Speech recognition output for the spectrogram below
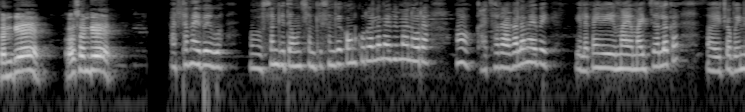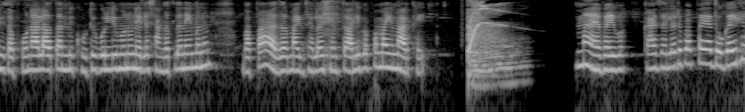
संगे! अ संगे! आता माय बाई संगीताहून संगी संगे कोण करायला माय मानवरा? हां कायचा राग आला माय बाई? याला काही माय माहीत झालं का? याच्या बहिणीचा फोन आला होता आणि मी खोटी बोलली म्हणून याला सांगितलं नाही म्हणून. बाप्पा जर माहीत झालं असेल तर आली बाप्पा माई मार खाई माय बाई काय झालं रे बाप्पा या दोघाईले?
